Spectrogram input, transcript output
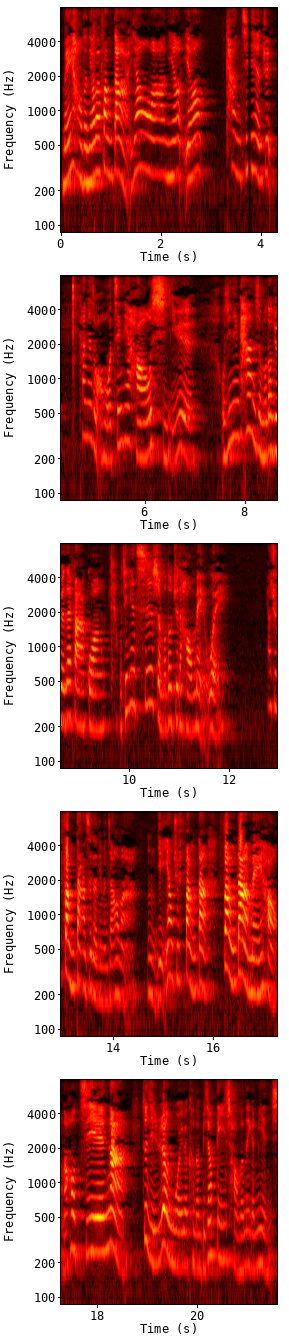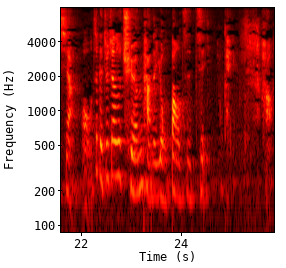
美好的你要不要放大？要啊，你要也要看见去看见什么？我今天好喜悦，我今天看什么都觉得在发光，我今天吃什么都觉得好美味，要去放大这个，你们知道吗？嗯，也要去放大，放大美好，然后接纳。自己认为的可能比较低潮的那个面向哦，这个就叫做全盘的拥抱自己。OK，好，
